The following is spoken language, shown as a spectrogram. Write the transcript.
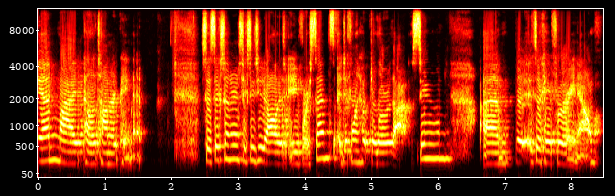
and my Peloton repayment. So $662.84. I definitely hope to lower that soon, um, but it's okay for right now.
